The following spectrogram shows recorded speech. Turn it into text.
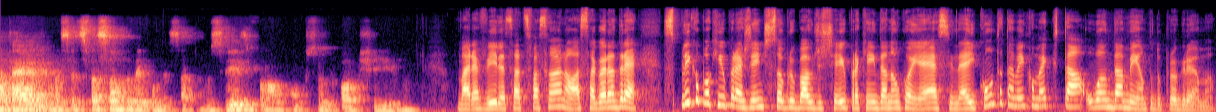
Boa tarde, uma satisfação poder conversar com vocês e falar um pouco sobre o balde cheio. Maravilha, satisfação é nossa. Agora, André, explica um pouquinho para a gente sobre o balde cheio, para quem ainda não conhece, né? E conta também como é que está o andamento do programa.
